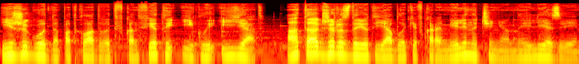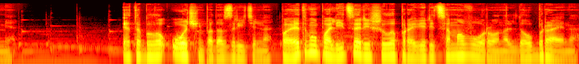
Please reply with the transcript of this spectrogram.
ежегодно подкладывает в конфеты иглы и яд, а также раздает яблоки в карамели, начиненные лезвиями. Это было очень подозрительно, поэтому полиция решила проверить самого Рональда О'Брайена.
